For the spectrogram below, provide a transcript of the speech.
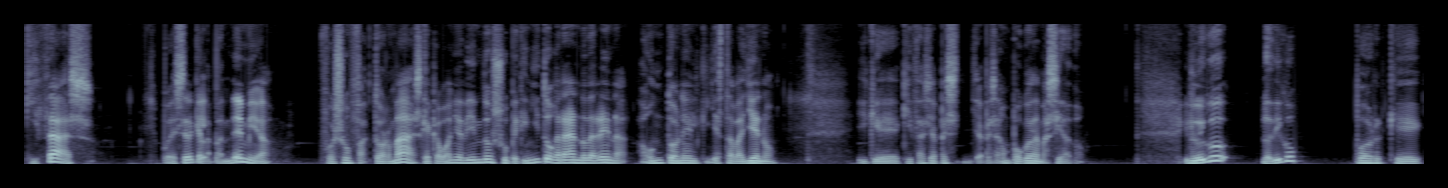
Quizás Puede ser que la pandemia fuese un factor más que acabó añadiendo su pequeñito grano de arena a un tonel que ya estaba lleno y que quizás ya, pesaba un poco demasiado. Y lo digo, lo digo porque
